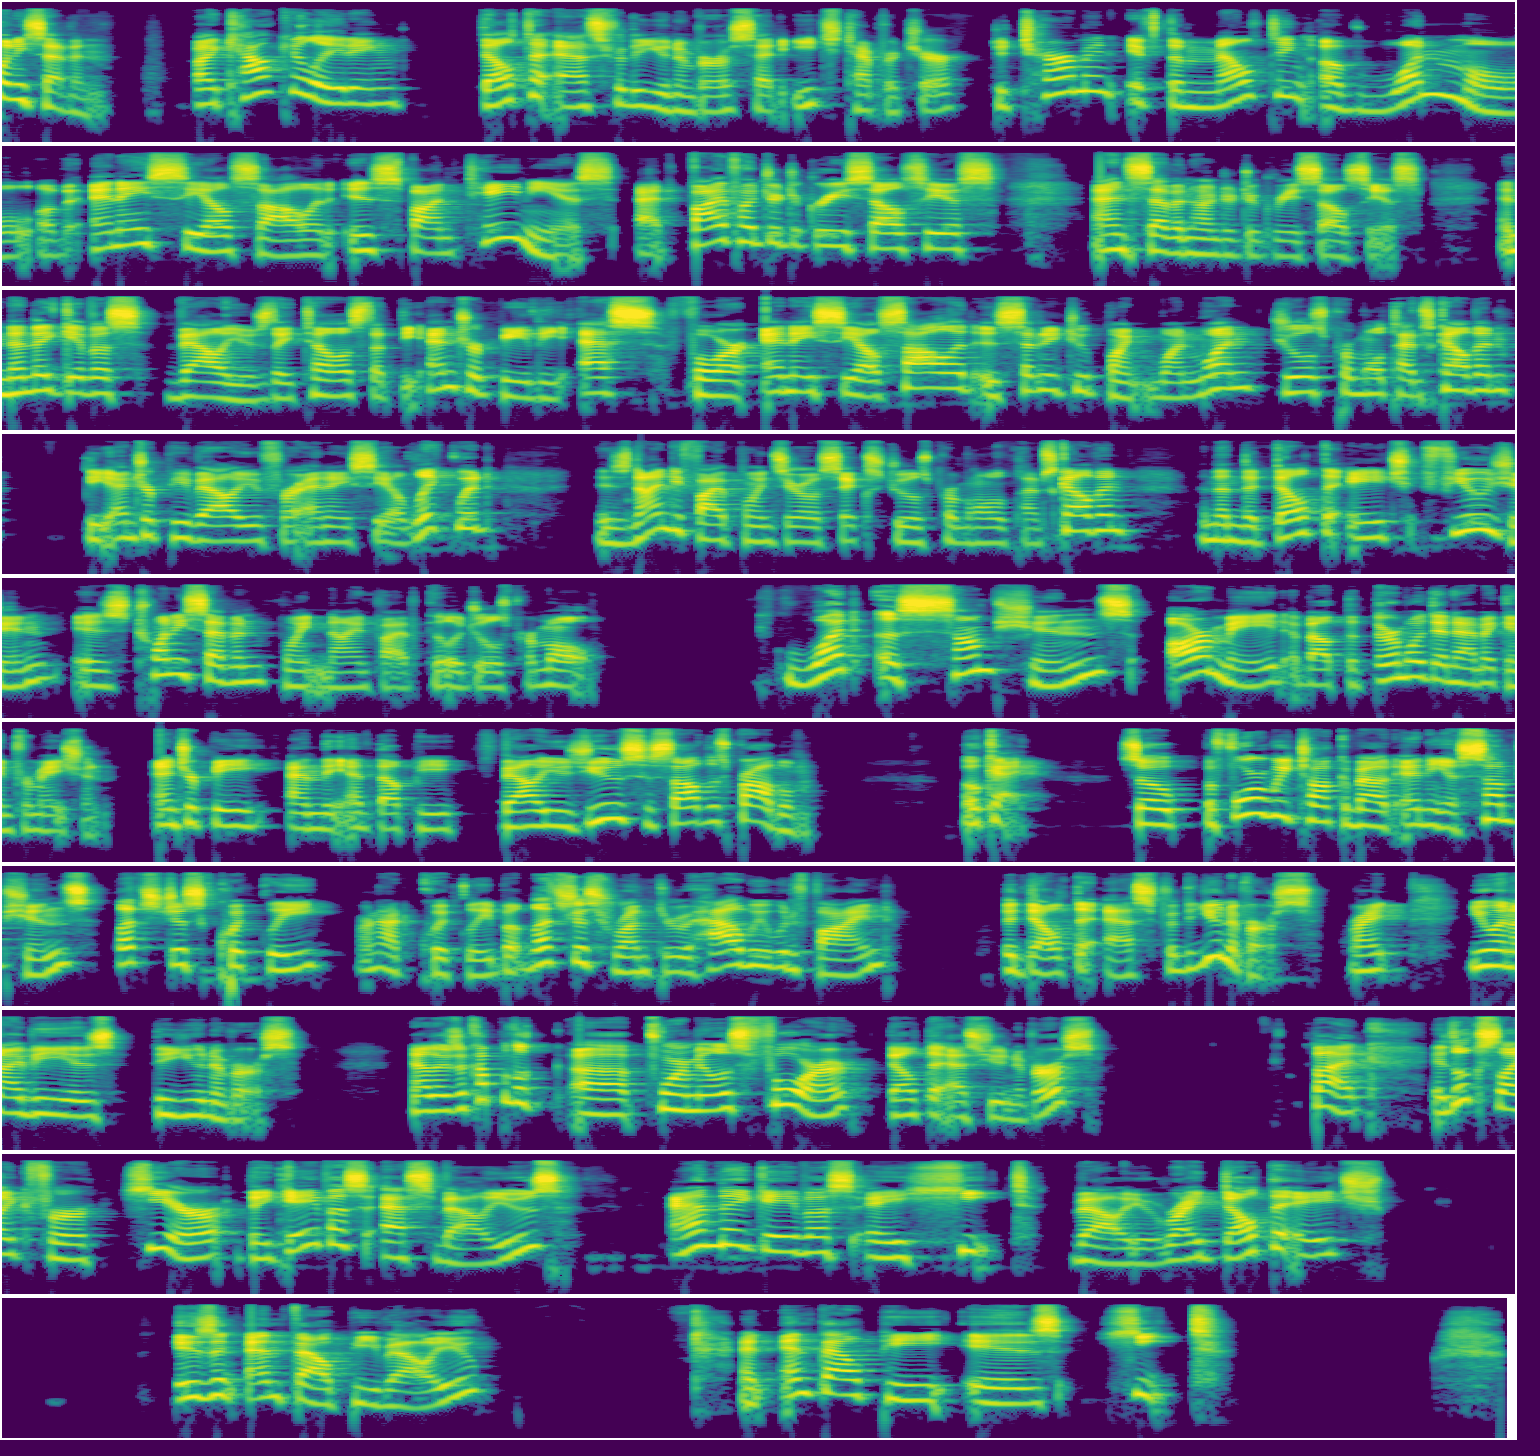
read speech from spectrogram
127. By calculating delta S for the universe at each temperature, determine if the melting of one mole of NaCl solid is spontaneous at 500 degrees Celsius and 700 degrees Celsius. And then they give us values. They tell us that the entropy, the S for NaCl solid, is 72.11 joules per mole times Kelvin. The entropy value for NaCl liquid is 95.06 joules per mole times Kelvin. And then the delta H fusion is 27.95 kilojoules per mole. What assumptions are made about the thermodynamic information, entropy, and the enthalpy values used to solve this problem? Okay, so before we talk about any assumptions, let's just quickly, or not quickly, but let's just run through how we would find the delta S for the universe, right? UNIV is the universe. Now, there's a couple of uh, formulas for delta S universe, but it looks like for here, they gave us S values and they gave us a heat value, right? Delta H is an enthalpy value. And enthalpy is heat.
